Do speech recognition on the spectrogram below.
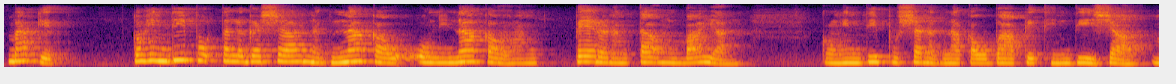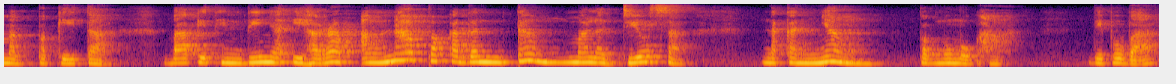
Bakit? Kung hindi po talaga siya nagnakaw o ninakaw ang pera ng taong bayan, kung hindi po siya nagnakaw, bakit hindi siya magpakita? Bakit hindi niya iharap ang napakagandang maladyosa na kanyang pagmumukha? Di po ba?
